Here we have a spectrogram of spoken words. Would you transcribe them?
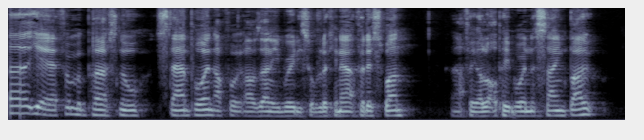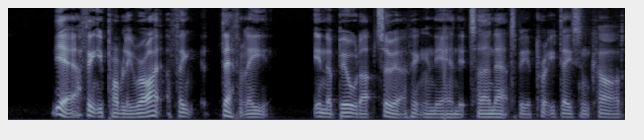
Uh, yeah, from a personal standpoint, I thought I was only really sort of looking out for this one. I think a lot of people are in the same boat. Yeah, I think you're probably right. I think definitely in the build up to it, I think in the end it turned out to be a pretty decent card.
